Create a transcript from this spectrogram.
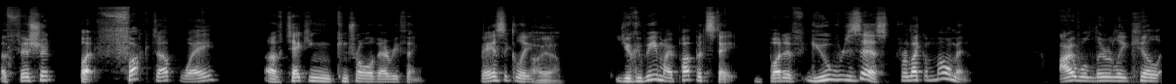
efficient but fucked up way of taking control of everything. Basically, Oh yeah. You could be my puppet state, but if you resist for like a moment, I will literally kill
